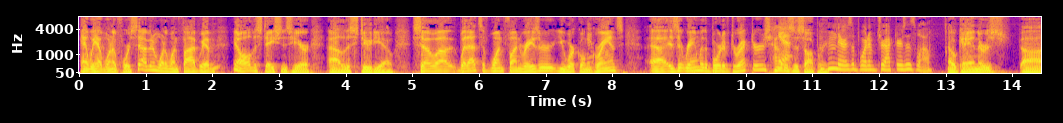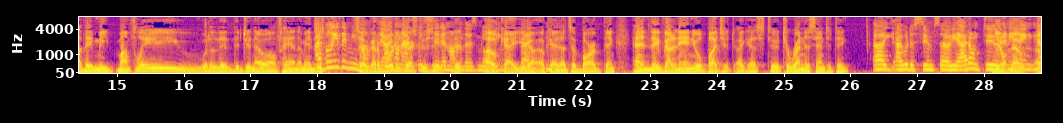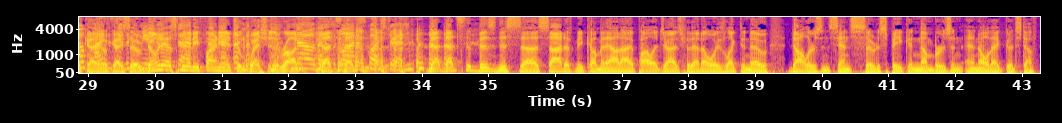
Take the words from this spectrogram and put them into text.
And we have 1047, 1015. We have, you know, all the stations here of the studio. So, uh, well, that's a one fundraiser. You work on Yep. grants. Uh, is it ran with a board of directors? How Yes. does this operate? Mhm, There's a board of directors as well. Okay, and there's uh, they meet monthly. What are they, did you know offhand? I mean, I believe they meet so we've got a monthly. I board don't of actually directors sit in on that- those meetings, Okay, you but- don't. Okay, mhm. that's a Barb thing, and they've got an annual budget, I guess, to to run this entity. Uh, I would assume so. Yeah, I don't do You don't anything. know. Nope, okay, I just okay. do the So don't ask me any financial questions, Rod. No, that's a Gladys question. that that's the business uh, side of me coming out. I apologize for that. I always like to know dollars and cents, so to speak, and numbers and and all that good stuff.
